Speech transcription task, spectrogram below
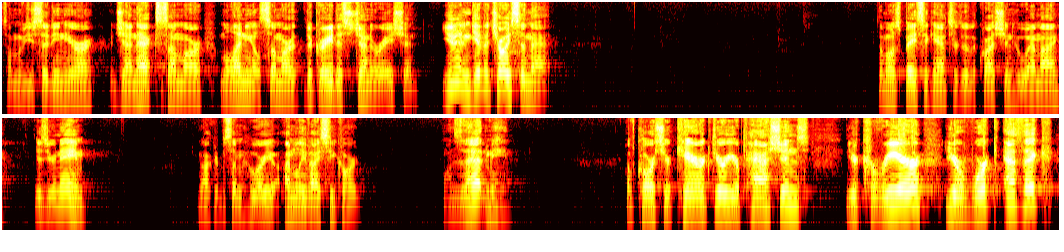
some of you sitting here are Gen X, some are millennials, some are the greatest generation. You didn't get a choice in that. The most basic answer to the question, Who am I? is your name. You walk up to someone, Who are you? I'm Levi Secord. What does that mean? Of course, your character, your passions, your career, your work ethic,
